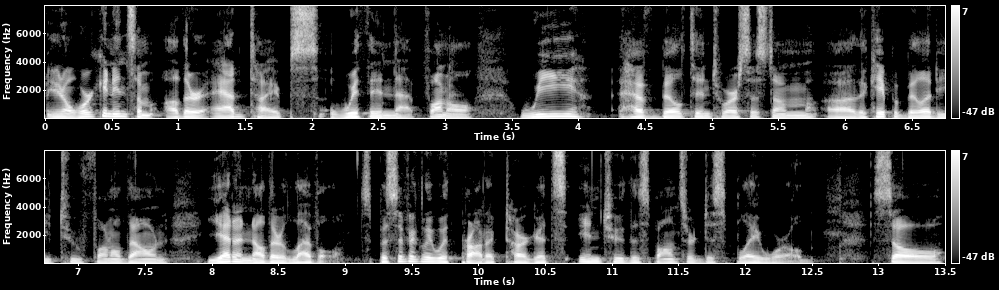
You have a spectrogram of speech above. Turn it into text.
you know, working in some other ad types within that funnel, we have built into our system uh, the capability to funnel down yet another level, specifically with product targets into the sponsored display world. So,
